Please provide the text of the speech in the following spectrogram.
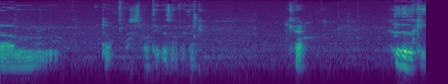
Um, don't. I just want to take this off. I think. Okay. Okay.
